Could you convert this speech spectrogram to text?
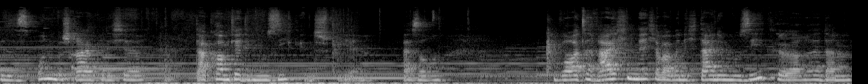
Dieses Unbeschreibliche, da kommt ja die Musik ins Spiel. Also Worte reichen nicht, aber wenn ich deine Musik höre, dann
